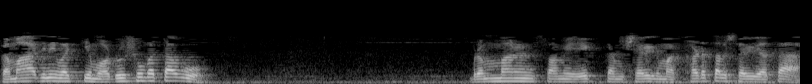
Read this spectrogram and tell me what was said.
સમાજની વચ્ચે મોઢું શું બતાવવું? બ્રહ્માનંદ સ્વામી એકદમ શરીરમાં ખડતલ શરીર હતા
